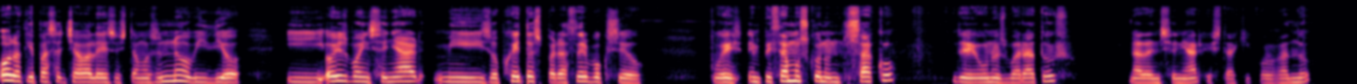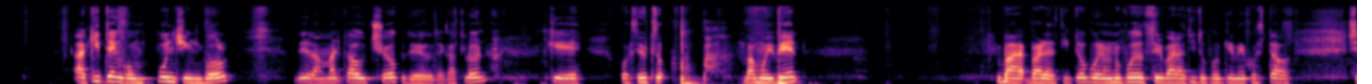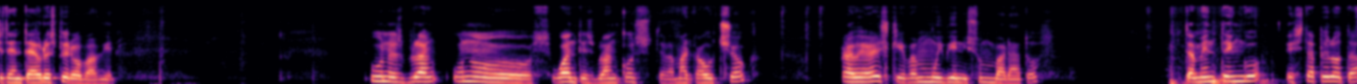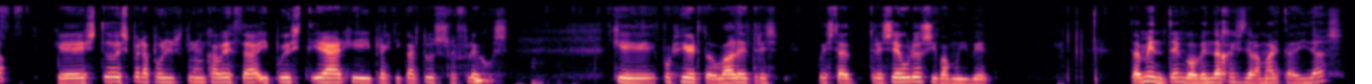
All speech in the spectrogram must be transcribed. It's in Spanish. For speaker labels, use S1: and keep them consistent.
S1: Hola, ¿qué pasa chavales? Estamos en un nuevo vídeo y hoy os voy a enseñar mis objetos para hacer boxeo. Pues empezamos con un saco de unos baratos, nada a enseñar, está aquí colgando. Aquí tengo un punching ball de la marca Outshock del Decathlon, que por cierto va muy bien. Va baratito, bueno no puedo decir baratito porque me ha costado 70 euros, pero va bien unos, unos guantes blancos de la marca Outshock. La verdad es que van muy bien y son baratos. También tengo esta pelota, que esto es para ponértelo en cabeza y puedes tirar y practicar tus reflejos. Que, por cierto, vale 3, cuesta 3 euros y va muy bien. También tengo vendajes de la marca Adidas.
